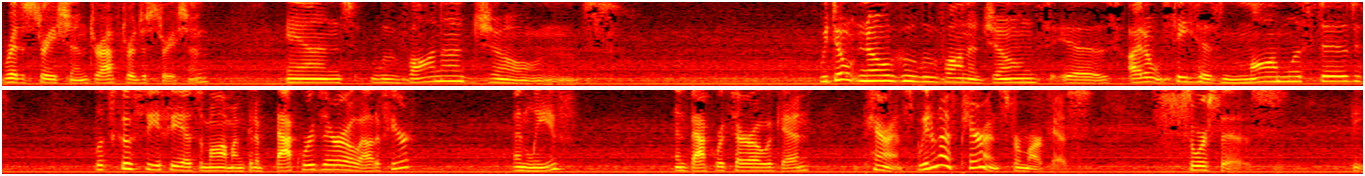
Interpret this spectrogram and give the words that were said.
registration, draft registration and Luvana Jones. We don't know who Luvana Jones is. I don't see his mom listed. Let's go see if he has a mom. I'm going to backwards arrow out of here and leave. And backwards arrow again. Parents. We don't have parents for Marcus. Sources. The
